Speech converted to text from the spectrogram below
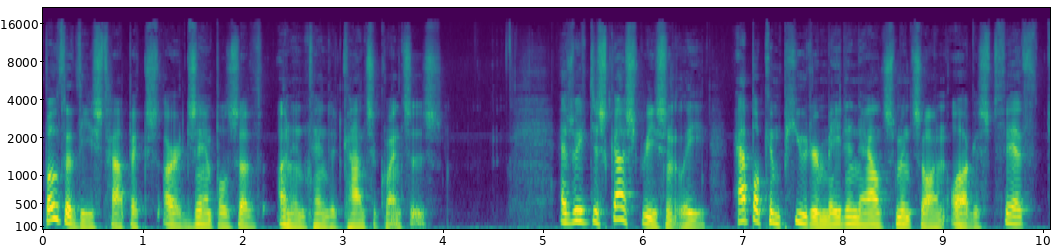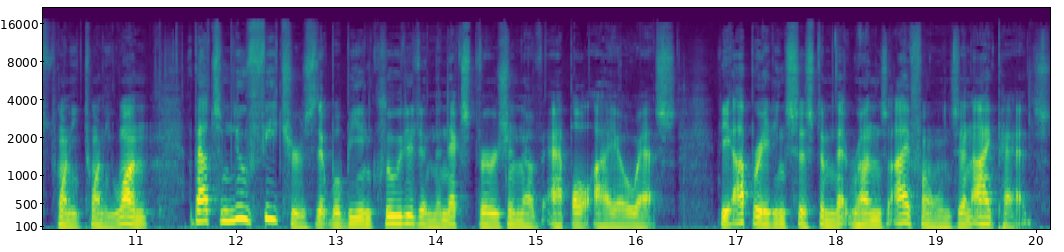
both of these topics are examples of unintended consequences. As we've discussed recently, Apple Computer made announcements on August 5th, 2021, about some new features that will be included in the next version of Apple iOS, the operating system that runs iPhones and iPads.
